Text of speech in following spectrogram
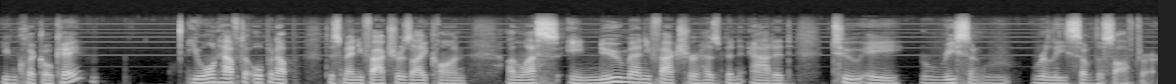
You can click OK. You won't have to open up this manufacturer's icon unless a new manufacturer has been added to a recent release of the software.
